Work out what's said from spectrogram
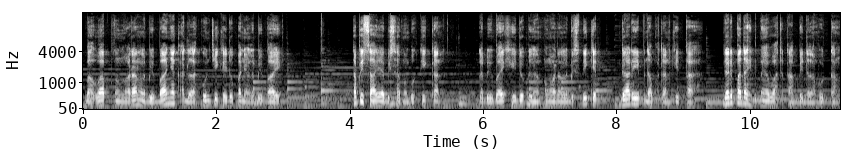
bahwa pengeluaran lebih banyak adalah kunci kehidupan yang lebih baik. Tapi saya bisa membuktikan, lebih baik hidup dengan pengeluaran lebih sedikit dari pendapatan kita daripada hidup mewah tetapi dalam hutang.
